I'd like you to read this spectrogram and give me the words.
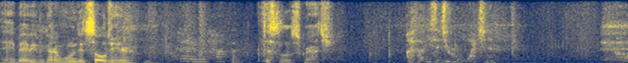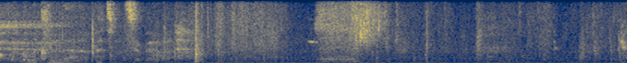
Hey, baby, we got a wounded soldier here. Hey, what happened? Just a little scratch. I thought you said you were watching him. Oh, let Mama clean that up. That's not so bad. Here,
